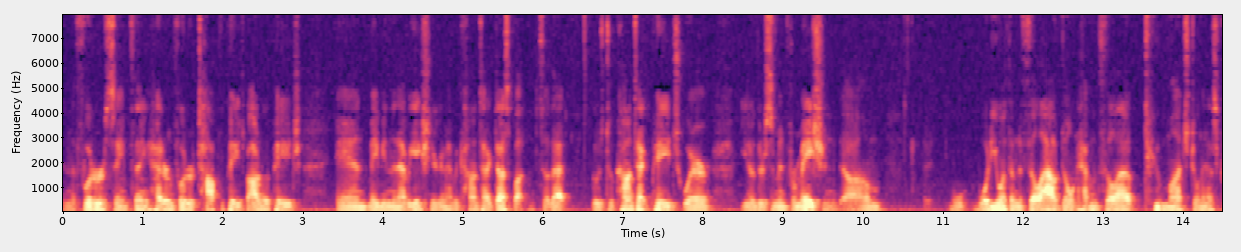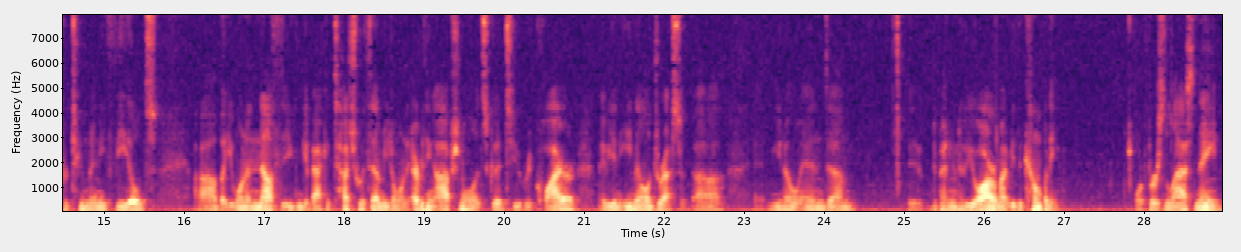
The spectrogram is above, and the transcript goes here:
in the footer, same thing. Header and footer, top of the page, bottom of the page, and maybe in the navigation, you're going to have a contact us button. So that goes to a contact page where you know there's some information. Um, what do you want them to fill out? Don't have them fill out too much. Don't ask for too many fields. Uh, but you want enough that you can get back in touch with them. You don't want everything optional. It's good to require maybe an email address, uh, you know, and um, depending on who you are, it might be the company or first and last name,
